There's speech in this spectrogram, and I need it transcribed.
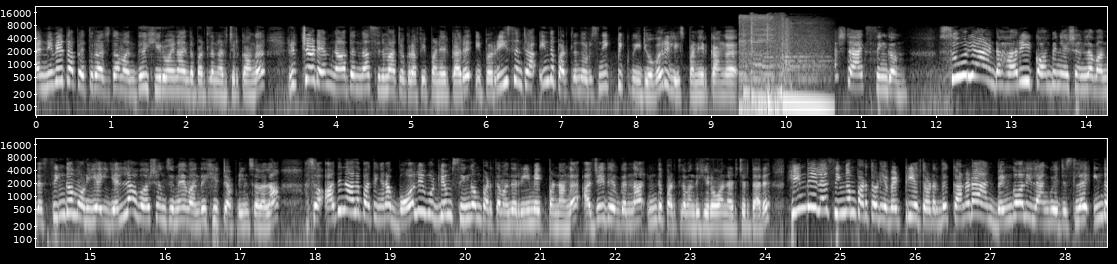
அண்ட் நிவேதா பெத்துராஜ் தான் வந்து ஹீரோயினா இந்த படத்துல நடிச்சிருக்காங்க. ரிச்சர்ட் எம். நாதன் தான் சினிமாட்டோகிராஃபி பண்ணியிருக்காரு இப்போ ரீசெண்டா இந்த படத்துல இருந்து ஒரு ஸ்னீக் பிக் வீடியோவை ரிலீஸ் பண்ணியிருக்காங்க ஹேஷ்டேக் சிங்கம் சூர்யா அண்ட் ஹரி காம்பினேஷன்ல வந்த சிங்கமுடைய எல்லா வெர்ஷன்ஸுமே வந்து ஹிட் அப்படின்னு சொல்லலாம். ஸோ அதனால பாத்தீங்கன்னா பாலிவுட்லயும் சிங்கம் படத்தை வந்து ரீமேக் பண்ணாங்க. அஜய் தேவ்கன் தான் இந்த படத்துல வந்து ஹீரோவா நடிச்சிருந்தாரு ஹிந்தில சிங்கம் படத்தோடைய வெற்றியை தொடர்ந்து கன்னடா அண்ட் பெங்காலி லாங்குவேஜஸ்ல இந்த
